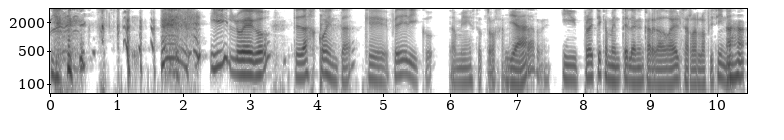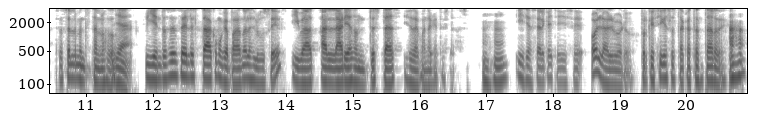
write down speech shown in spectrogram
y luego te das cuenta que Federico también está trabajando Ya. esta tarde. Y prácticamente le han encargado a él cerrar la oficina. Ajá. O sea, solamente están los dos. Ya. Y entonces él está como que apagando las luces y va al área donde tú estás y se da cuenta que tú estás. Ujú. Y se acerca y te dice, hola Álvaro, ¿por qué sigues hasta acá tan tarde? Ajá.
